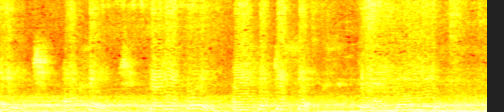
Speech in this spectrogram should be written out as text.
H, XH, 33, and 56, Durango Loop.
